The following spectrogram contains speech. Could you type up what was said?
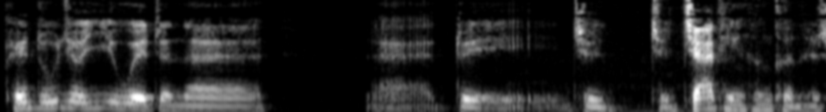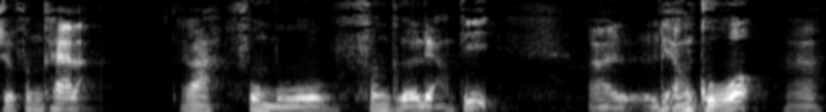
陪读就意味着呢，哎，对，就就家庭很可能是分开了，对吧？父母分隔两地，啊，两国啊，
